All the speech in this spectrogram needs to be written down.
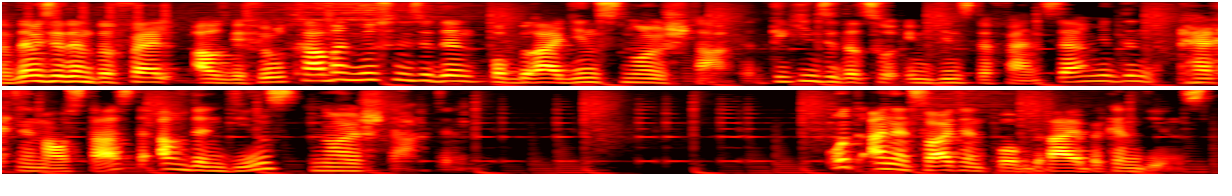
Nachdem Sie den Befehl ausgeführt haben, müssen Sie den POP3-Dienst neu starten. Klicken Sie dazu im Dienstefenster mit der rechten Maustaste auf den Dienst Neu starten. und einen zweiten POP3 Backend-Dienst.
